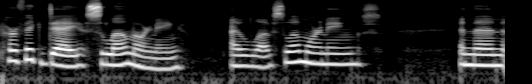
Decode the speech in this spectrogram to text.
Perfect day, slow morning. I love slow mornings. And then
